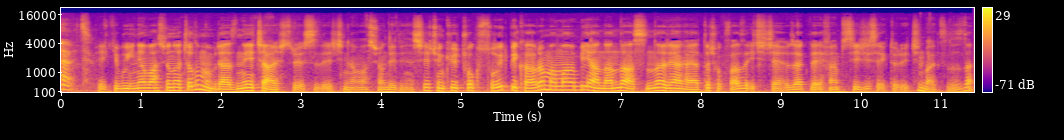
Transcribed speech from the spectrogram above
Evet. Peki bu inovasyonu açalım mı biraz? Neye çağrıştırıyor sizler için inovasyon dediğiniz şey? Çünkü çok soyut bir kavram ama bir yandan da aslında real hayatta çok fazla iç içe. Özellikle FMCG sektörü için Hı. baktığınızda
